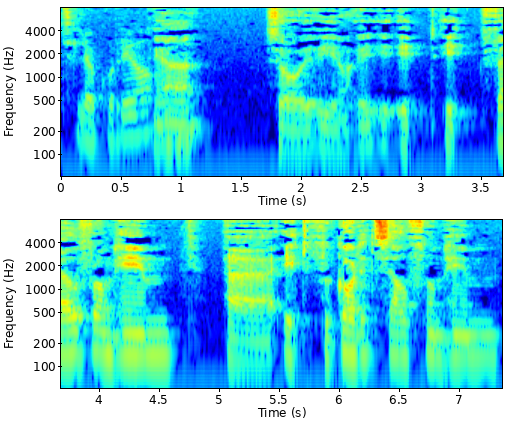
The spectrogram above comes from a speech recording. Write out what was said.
Se le ocurrió. Yeah? So, you know, it, it, it fell from him, uh, it forgot itself from him,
